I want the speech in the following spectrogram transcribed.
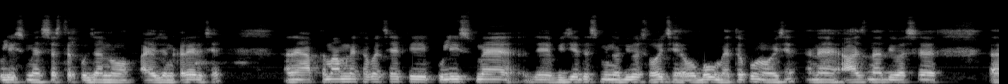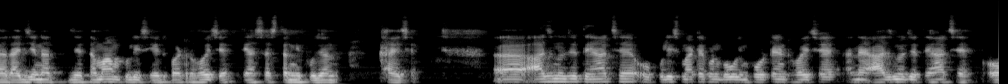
પોલીસ મેં શસ્ત્ર પૂજાનું આયોજન કરેલ છે. અને આપ તમામને ખબર છે કે પોલીસમાં જે વિજયદશમીનો દિવસ હોય છે એ બહુ મહત્વપૂર્ણ હોય છે. અને આજના દિવસે રાજ્યના જે તમામ પોલીસ હેડક્વાર્ટર હોય છે, ત્યાં શસ્ત્રની પૂજન થાય છે. આજનો જે તહેવાર છે એ પોલીસ માટે પણ બહુ ઇમ્પોર્ટન્ટ હોય છે અને આજનો જે તહેવાર છે, ઓ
